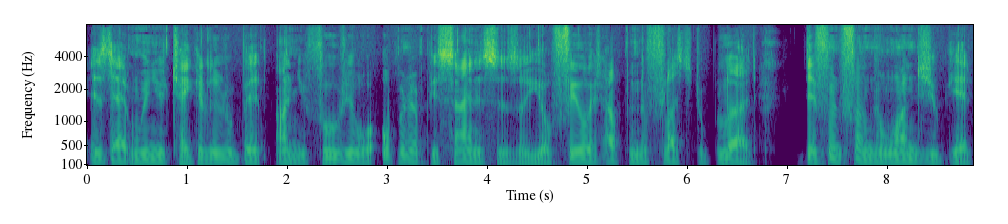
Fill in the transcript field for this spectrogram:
is that when you take a little bit on your food, it will open up your sinuses or you'll feel it helping to flush the blood, different from the ones you get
